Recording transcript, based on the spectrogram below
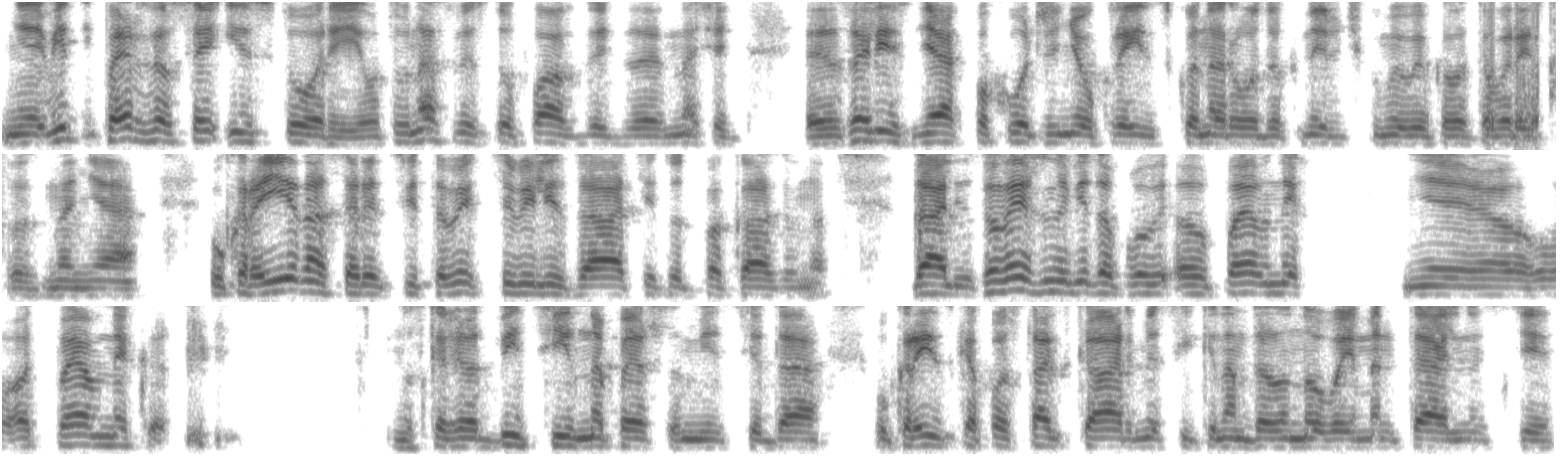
від перш за все історії. От у нас виступав е, значить, е, Залізняк, походження українського народу, книжечку ми виклали товариство знання. Україна серед світових цивілізацій тут показано. Далі, залежно від е, певних от певних, ну скажімо, от бійців на першому місці, да, українська повстанська армія, скільки нам дала нової ментальності.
